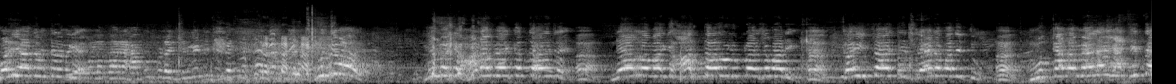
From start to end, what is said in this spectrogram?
ಮರ್ಯಾದೆ ಉಂಟು ನಿಮಗೆ. ಹಾಕು ಕೂಡ ಗಿರ್ಗಿಟ್ ಬುದ್ಧಿಮಾನ್, ನಿಮಗೆ ಹಣ ಬೇಕಂತ ಹೇಳಿದ್ರೆ ಹಾ. ನೇರವಾಗಿ ಆಸ್ತಾರವನ್ನು ಪ್ರವೇಶ ಮಾಡಿ ಹಾ. ಕೈ ಚಾಚಿ ಬೇಡ ಬಂದಿತ್ತು. ಮುಖದ ಮೇಲೆ ಇದ್ದು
